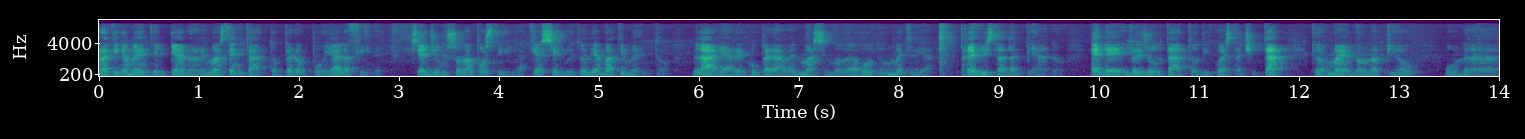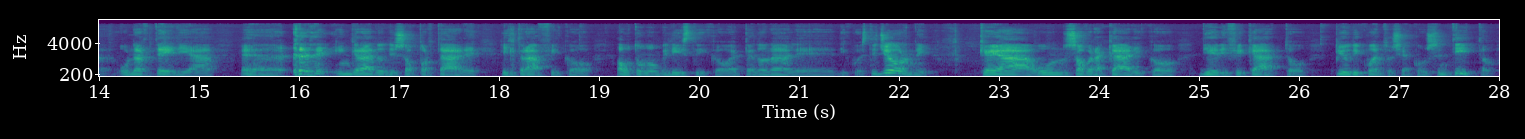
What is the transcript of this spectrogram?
Praticamente il piano è rimasto intatto, però poi alla fine si aggiunse una postilla che a seguito di abbattimento l'area recuperava il massimo della volumetria prevista dal piano. Ed è il risultato di questa città che ormai non ha più una, un'arteria eh, in grado di sopportare il traffico automobilistico e pedonale di questi giorni, che ha un sovraccarico di edificato più di quanto sia consentito,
